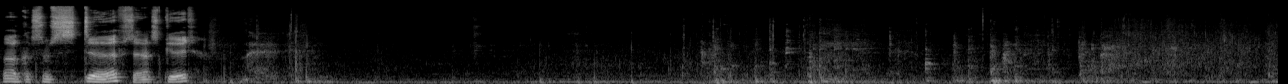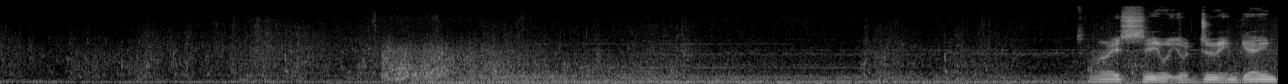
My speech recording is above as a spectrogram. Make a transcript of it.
Well, I've got some stuff, so that's good. I see what you're doing, game.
